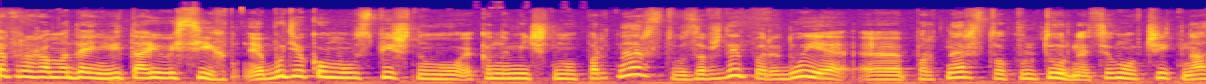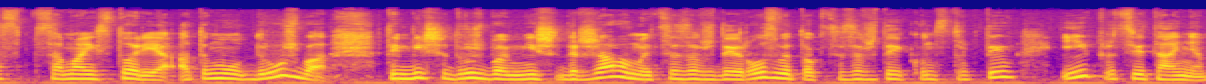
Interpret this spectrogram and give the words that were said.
Це програма День. Вітаю усіх. Будь-якому успішному економічному партнерству завжди передує е, партнерство культурне. Цьому вчить нас сама історія. А тому дружба, тим більше дружба між державами, це завжди розвиток, це завжди конструктив і процвітання.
